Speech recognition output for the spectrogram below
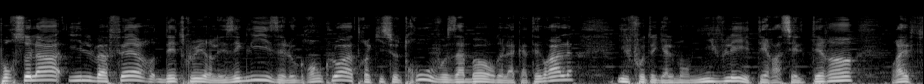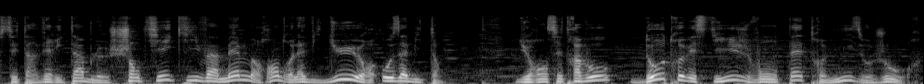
Pour cela, il va faire détruire les églises et le grand cloître qui se trouvent aux abords de la cathédrale. Il faut également niveler et terrasser le terrain. Bref, c'est un véritable chantier qui va même rendre la vie dure aux habitants. Durant ces travaux, d'autres vestiges vont être mis au jour.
